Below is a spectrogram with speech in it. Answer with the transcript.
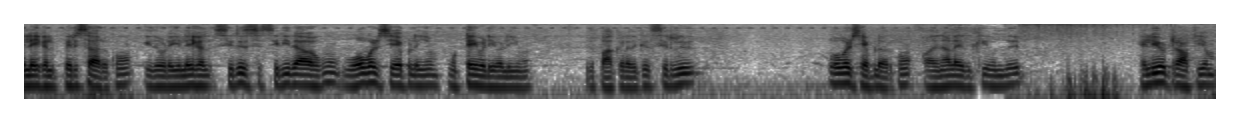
இலைகள் பெருசாக இருக்கும். இதோட இலைகள் சிறு சிறிதாகவும் ஓவல் ஷேப்லையும் முட்டை வடிவலையும் இது பார்க்குறதுக்கு சிறு ஓவல் ஷேப்பில் இருக்கும். அதனால் இதுக்கு வந்து ஹெலியோட்ராஃபியம்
